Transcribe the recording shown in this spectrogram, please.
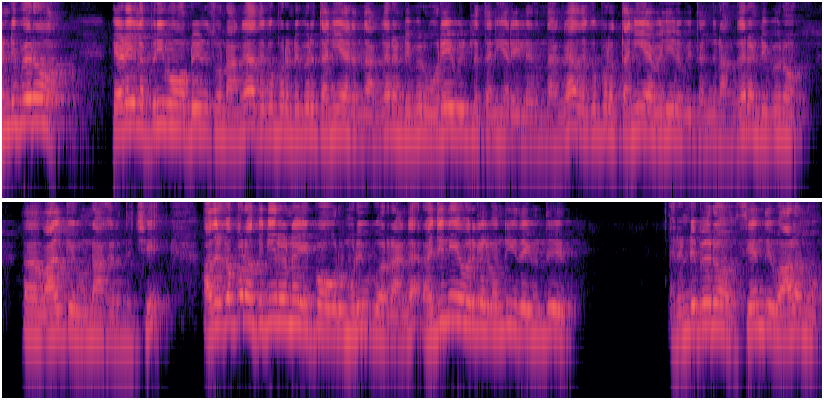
ரெண்டு பேரும் இடையில பிரிவோம் அப்படின்னு சொன்னாங்க. அதுக்கப்புறம் ரெண்டு பேரும் தனியாக இருந்தாங்க. ரெண்டு பேரும் ஒரே வீட்டில் தனி அறையில் இருந்தாங்க. அதுக்கப்புறம் தனியாக வெளியில் போய் தங்குனாங்க. ரெண்டு பேரும் வாழ்க்கை ஒன்றாக இருந்துச்சு. அதுக்கப்புறம் திடீர்னு இப்போ ஒரு முடிவுக்கு வர்றாங்க. ரஜினி அவர்கள் வந்து இதை வந்து ரெண்டு பேரும் சேர்ந்து வாழணும்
